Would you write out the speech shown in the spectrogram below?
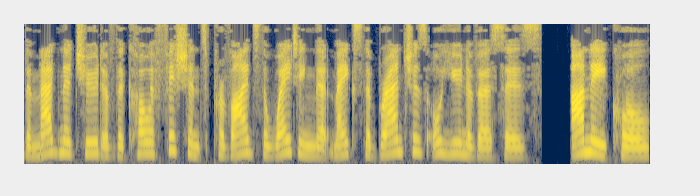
the magnitude of the coefficients provides the weighting that makes the branches or universes unequal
